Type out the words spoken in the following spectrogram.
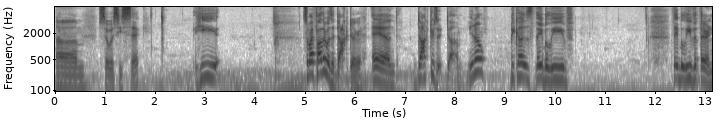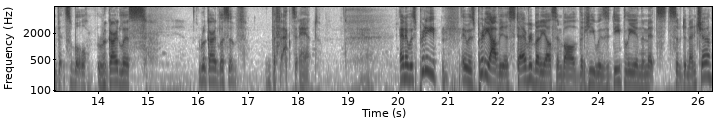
Um, So was he sick? he. So my father was a doctor, and doctors are dumb, you know, because they believe. They believe that they're invincible, regardless, regardless of the facts at hand. And it was pretty, it was pretty obvious to everybody else involved that he was deeply in the midst of dementia,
